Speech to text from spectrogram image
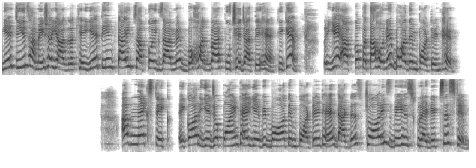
ये चीज़ हमेशा याद रखिए, ये तीन टाइप्स आपको एग्ज़ाम में बहुत बार पूछे जाते हैं, ठीक है? तो ये आपको पता होने बहुत इंपॉर्टेंट है। अब नेक्स्ट एक एक और ये जो पॉइंट है, ये भी बहुत इंपॉर्टेंट है that is choice based credit system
